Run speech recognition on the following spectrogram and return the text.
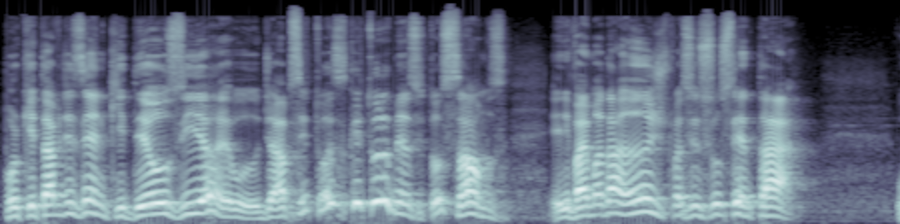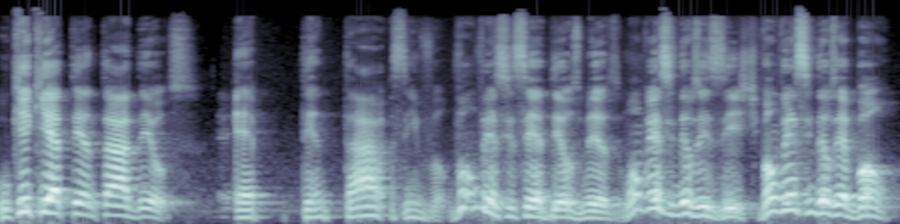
Porque estava dizendo que Deus ia, o diabo citou as escrituras mesmo, citou Salmos, ele vai mandar anjos para se sustentar. O que, que é tentar a Deus? É tentar, assim, vamos ver se você é Deus mesmo, vamos ver se Deus existe, vamos ver se Deus é bom.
